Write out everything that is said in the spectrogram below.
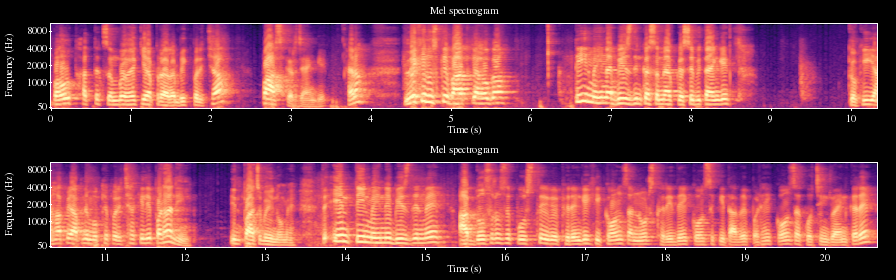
बहुत हद तक संभव है कि आप प्रारंभिक परीक्षा पास कर जाएँगे, है ना? लेकिन उसके बाद क्या होगा? तीन महीना बीस दिन का समय आप कैसे बिताएँगे? क्योंकि यहाँ पे आपने मुख्य परीक्षा के लिए पढ़ा नहीं इन पाँच महीनों में। तो इन तीन महीने बीस दिन में आप दूसरों से पूछते हुए फिरेंगे कि कौन सा नोट्स खरीदें, कौन सी किताबें पढ़ें, कौन सा कोचिंग ज्वाइन करें।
